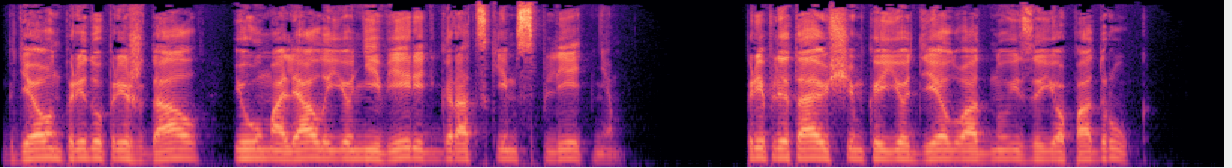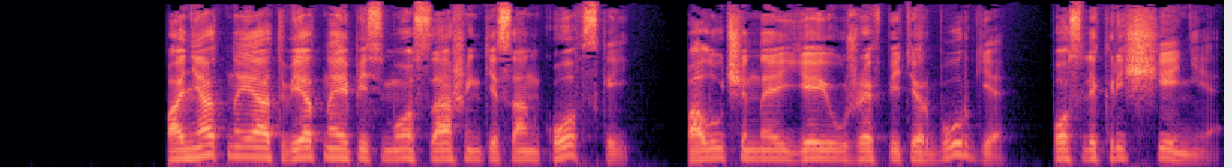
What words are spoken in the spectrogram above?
где он предупреждал и умолял ее не верить городским сплетням, приплетающим к ее делу одну из ее подруг. Понятное ответное письмо Сашеньки Санковской, полученное ею уже в Петербурге после крещения,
